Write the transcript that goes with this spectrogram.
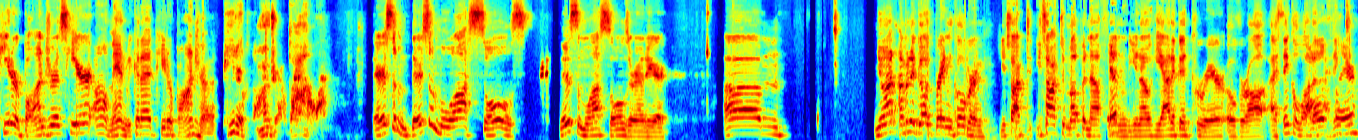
Peter Bondra's here. Oh man, we could have had Peter Bondra. Peter Bondra. Wow. There's some there's some lost souls. There's some lost souls around here. Um you know what? I'm gonna go with Braydon Coburn. You talked you talked him up enough Yep. and you know he had a good career overall. I think a lot Solid of I think player.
